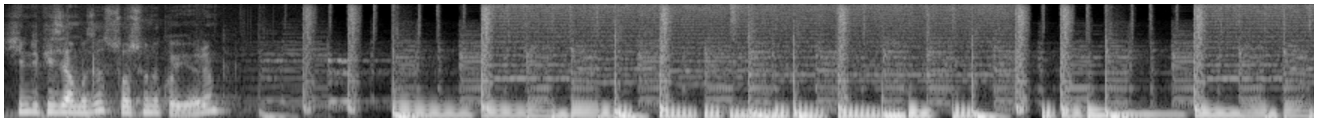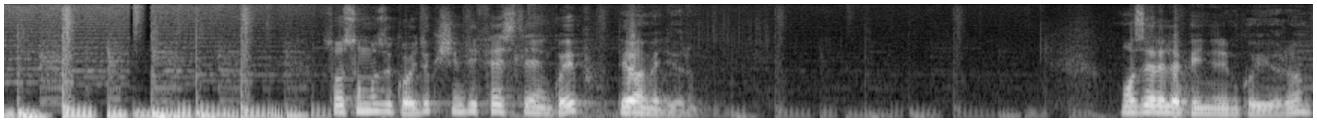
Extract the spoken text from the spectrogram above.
Şimdi pizzamızın sosunu koyuyorum. Sosumuzu koyduk. Şimdi fesleğen koyup devam ediyorum. Mozzarella peynirimi koyuyorum.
